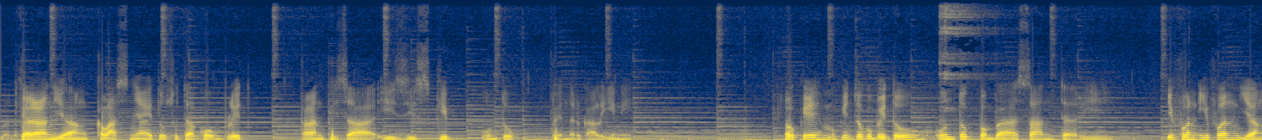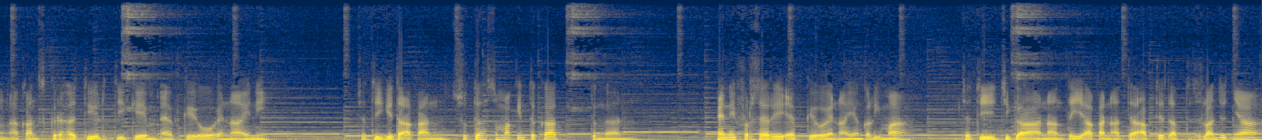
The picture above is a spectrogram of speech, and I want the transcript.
Buat kalian yang kelasnya itu sudah komplit, kalian bisa easy skip untuk banner kali ini. Oke, mungkin cukup itu untuk pembahasan dari event-event yang akan segera hadir di game FGO NA ini. Jadi kita akan sudah semakin dekat dengan anniversary FGO NA yang kelima. Jadi jika nanti akan ada update-update selanjutnya,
